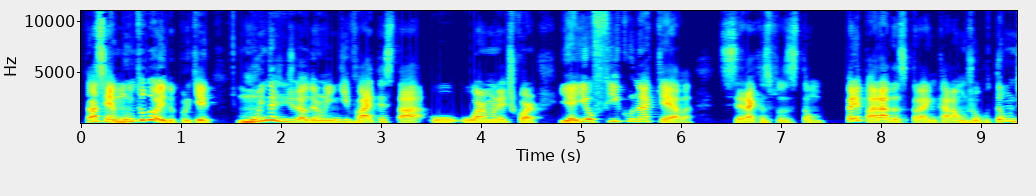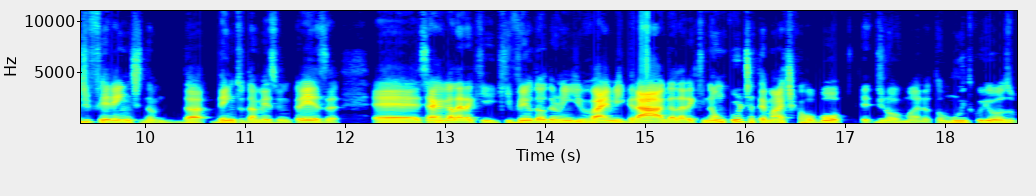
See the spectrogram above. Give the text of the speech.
Então, assim, é muito doido, porque muita gente do Elden Ring vai testar o, o Armored Core. E aí eu fico naquela. Será que as pessoas estão preparadas para encarar um jogo tão diferente da, da, dentro da mesma empresa? É, será que a galera que, que veio do Elden Ring vai migrar? A galera que não curte a temática robô? De novo, mano, eu tô muito curioso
